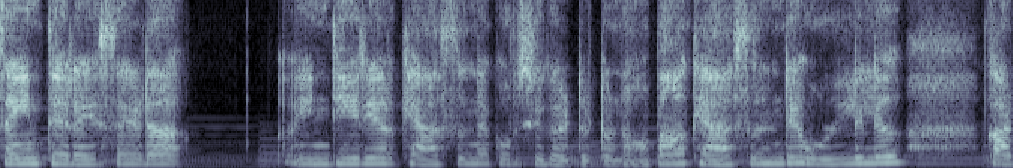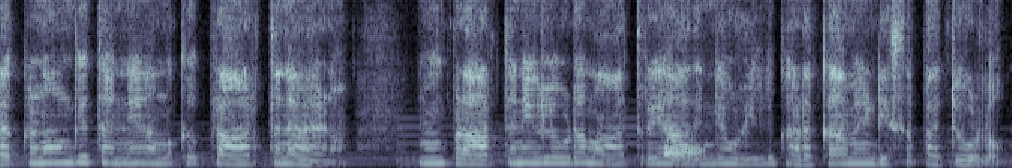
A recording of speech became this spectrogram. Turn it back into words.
സെയിന്റ് തെരേസയുടെ ഇന്റീരിയർ കാസിലിനെ കുറിച്ച് കേട്ടിട്ടുണ്ടാവും അപ്പൊ ആ കാസിലിന്റെ ഉള്ളിൽ കടക്കണമെങ്കിൽ തന്നെ നമുക്ക് പ്രാർത്ഥന വേണം. പ്രാർത്ഥനയിലൂടെ മാത്രമേ അതിന്റെ ഉള്ളിൽ കടക്കാൻ വേണ്ടി പറ്റുള്ളൂ.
